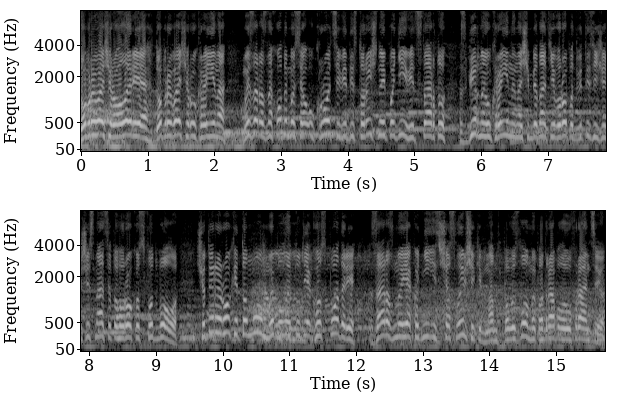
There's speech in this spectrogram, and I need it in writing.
Добрий вечір, Валерія. Добрий вечір, Україна. Ми зараз знаходимося у кроці від історичної події від старту збірної України на чемпіонаті Європи 2016 року з футболу. Чотири роки тому ми були тут як господарі. Зараз ми як одні із щасливчиків. Нам повезло, ми потрапили у Францію.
